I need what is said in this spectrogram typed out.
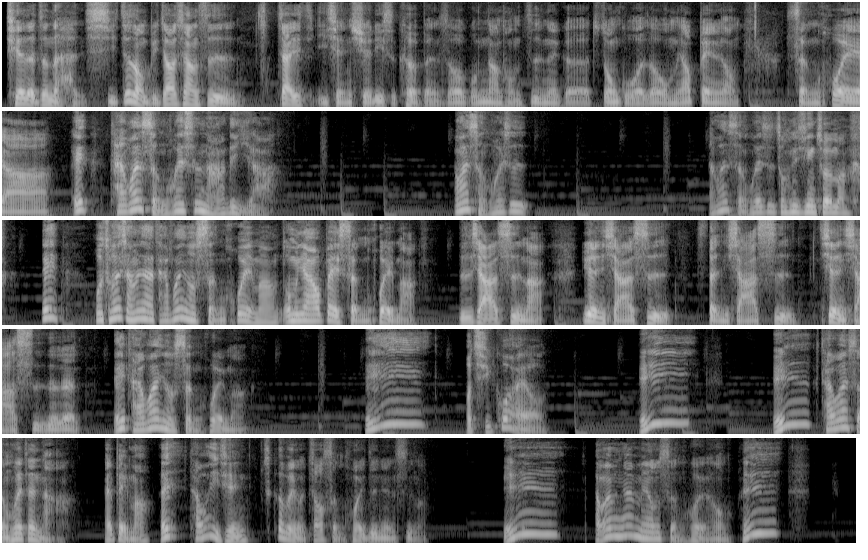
切的真的很细，这种比较像是在以前学历史课本的时候，国民党统治那个中国的时候，我们要背那种省会啊。哎、台湾省会是哪里呀、台湾省会是台湾省会是中心新村吗？哎、欸。我突然想不起来，台湾有省会吗？我们家要背省会嘛，直辖市嘛，院辖市、省辖市、县辖市，对不对？哎，台湾有省会吗？哎，好奇怪哦。哎，哎，台湾省会在哪？台北吗？哎，台湾以前课本有教省会这件事吗？哎，台湾应该没有省会哦。哎。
